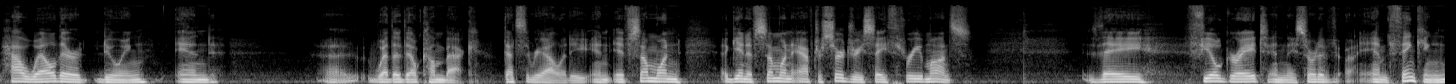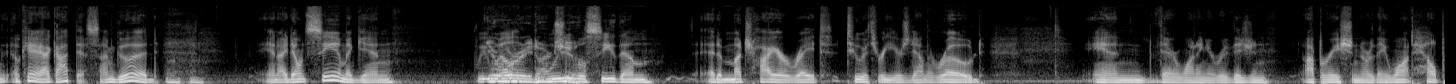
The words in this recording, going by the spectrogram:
how well they're doing and uh, whether they'll come back. That's the reality. And if someone, again, if someone after surgery, say three months, they feel great and they sort of am thinking, okay, I got this, I'm good, and I don't see them again, we You're will worried, aren't we you? will see them at a much higher rate two or three years down the road, and they're wanting a revision operation or they want help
